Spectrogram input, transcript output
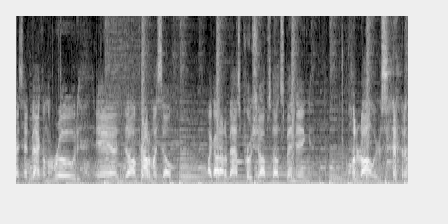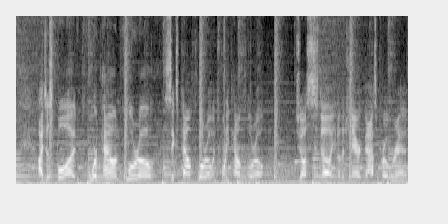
Guys, heading back on the road, and uh, I'm proud of myself. I got out of Bass Pro Shops without spending $100. I just bought four pound fluoro, six pound fluoro, and 20 pound fluoro. Just uh, you know the generic Bass Pro brand,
